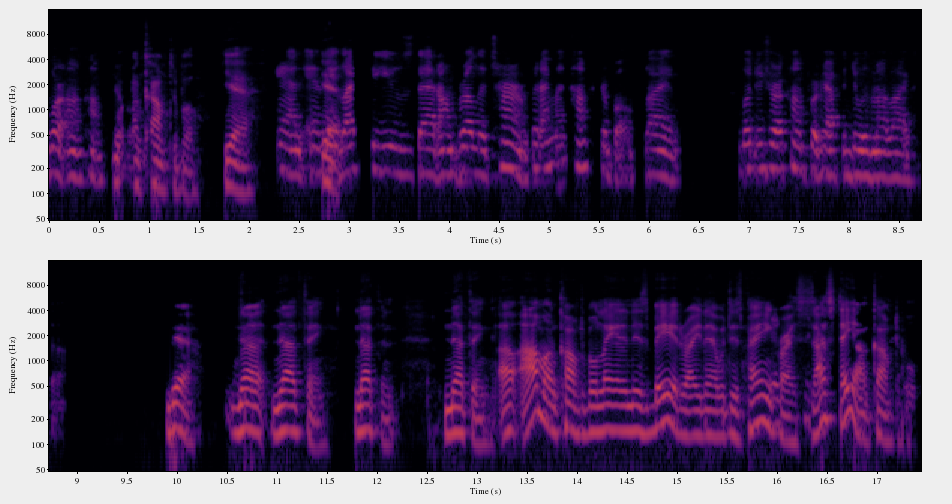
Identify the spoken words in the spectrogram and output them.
were uncomfortable. Uncomfortable, yeah. And and yeah. they like to use that umbrella term, but I'm uncomfortable. Like, what does your comfort have to do with my life, though? Yeah, no, nothing, nothing, nothing. I, am uncomfortable laying in this bed right now with this pain crisis. I stay uncomfortable.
